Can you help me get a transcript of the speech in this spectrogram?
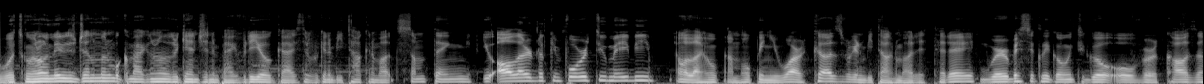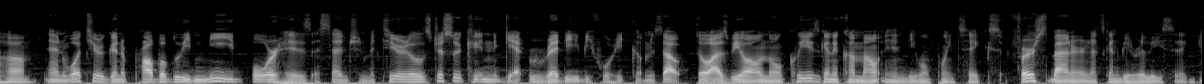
what's going on ladies and gentlemen? Welcome back to another Genshin Impact video guys. Today we're to be talking about something you all are looking forward to maybe? Well, I hope I'm hoping you are cuz we're to be talking about it today. We're basically going to go over Kazuha and what you're to probably need for his ascension materials just so you can get ready before he comes out. So as we all know, Klee is to come out in the 1.6 first banner that's to be releasing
